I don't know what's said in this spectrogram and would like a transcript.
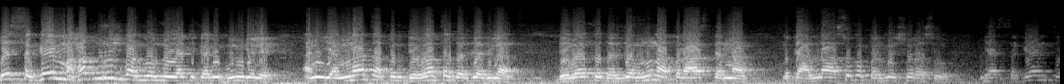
हे सगळे महापुरुष बांधवांनो या ठिकाणी होऊन गेले. आणि यांनाच आपण देवाचा दर्जा दिला. देवाचा दर्जा म्हणून आपण आज त्यांना मग ते अल्ला असो का परमेश्वर असो या सगळ्यांचं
